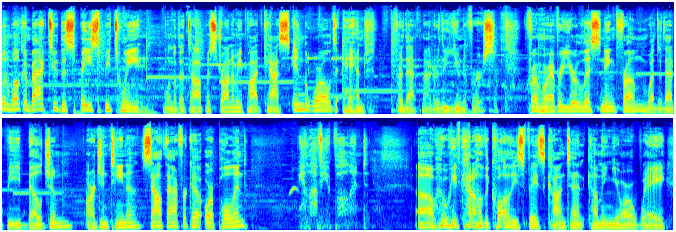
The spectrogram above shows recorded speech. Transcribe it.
And welcome back to The Space Between, one of the top astronomy podcasts in the world and, for that matter, the universe. From wherever you're listening from, whether that be Belgium, Argentina, South Africa, or Poland, we love you, Poland. Uh, we've got all the quality space content coming your way.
